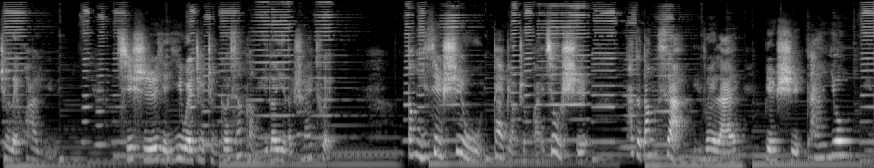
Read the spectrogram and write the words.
这类话语，其实也意味着整个香港娱乐业的衰退。当一件事物代表着怀旧时，它的当下与未来便是堪忧与。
